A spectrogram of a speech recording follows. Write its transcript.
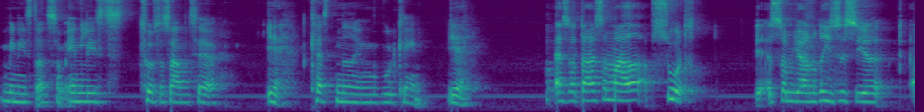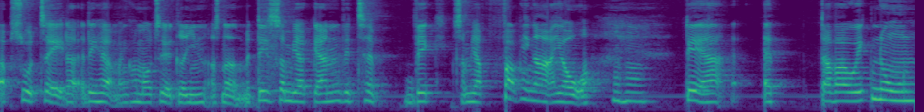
minister, som endelig tog sig sammen til at Ja, kaste ned i en vulkan. Ja. Altså, der er så meget absurd, som Jørgen Riese siger, absurd teater af det her, man kommer til at grine og sådan noget. Men det, som jeg gerne vil tage væk, som jeg fucking har i over, uh-huh. det er, at der var jo ikke nogen...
